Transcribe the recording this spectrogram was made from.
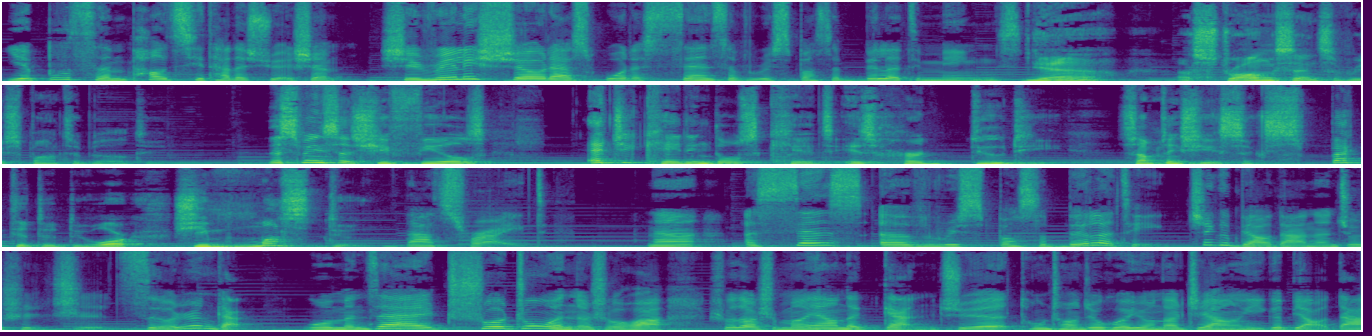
也不曾抛弃他的学生。She really showed us what a sense of responsibility means. Yeah, a strong sense of responsibility. This means that she feels educating those kids is her duty, something she is expected to do or she must do. That's right. 那 a sense of responsibility 这个表达呢，就是指责任感。我们在说中文的时候啊，说到什么样的感觉，通常就会用到这样一个表达，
